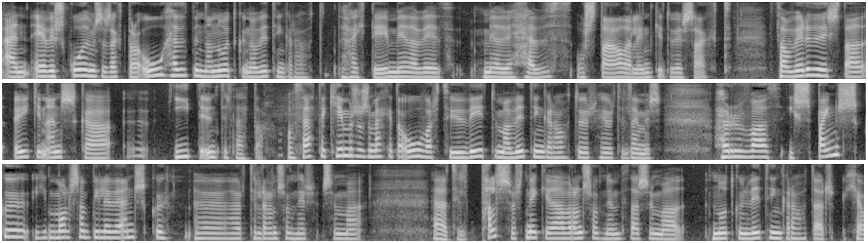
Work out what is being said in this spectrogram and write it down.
en ef við skoðum sem sagt bara óhefðbundna nótkun á viðtingarhætti með að við, með við hefð og staðalinn getur við sagt þá verðist að aukin enska íti undir þetta. Og þetta kemur svo sem ekkert á óvart því við vitum að vitingarháttur hefur til dæmis hörfað í spænsku í málsambíli við ennsku uh, það er til rannsóknir sem að eða til talsvört mikið af rannsóknum þar sem að nótkun vitingarháttar hjá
